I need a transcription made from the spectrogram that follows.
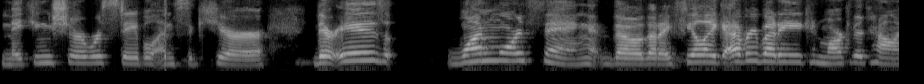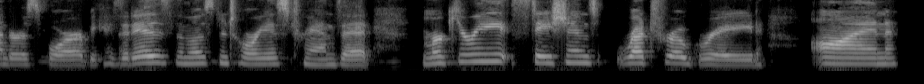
making sure we're stable and secure. There is one more thing, though, that I feel like everybody can mark their calendars for because it is the most notorious transit. Mercury stations retrograde on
